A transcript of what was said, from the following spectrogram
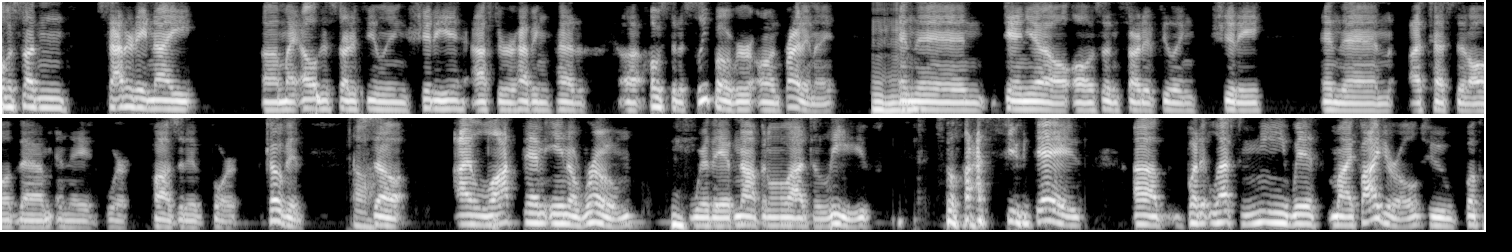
of a sudden Saturday night, uh, my eldest started feeling shitty after having had uh, hosted a sleepover on Friday night, Mhm. and then Danielle all of a sudden started feeling shitty, and then I tested all of them, and they were positive for COVID. Oh, So I locked them in a room where they have not been allowed to leave the last few days. Uh, but it left me with my five year old, who both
